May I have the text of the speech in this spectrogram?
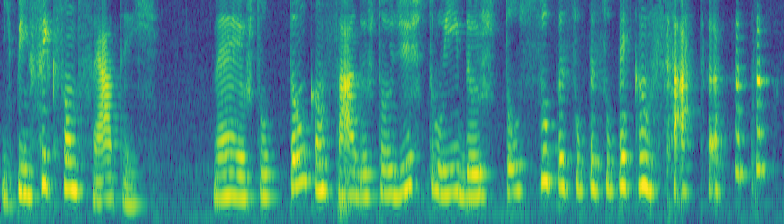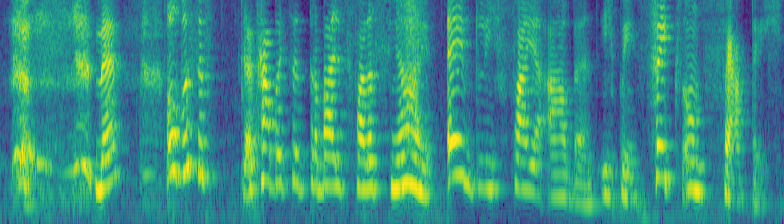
ich bin fix und fertig. Né? Eu estou tão cansada, eu estou destruída, eu estou super, super, super cansada. né? Acaba de sair do trabalho e fala assim, ai, endlich Feierabend, ich bin fix und fertig.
